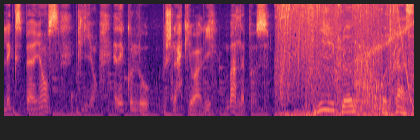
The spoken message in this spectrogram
l'expérience client. Et des collo, je n'ai bas de la pause. DigiClub Podcast.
